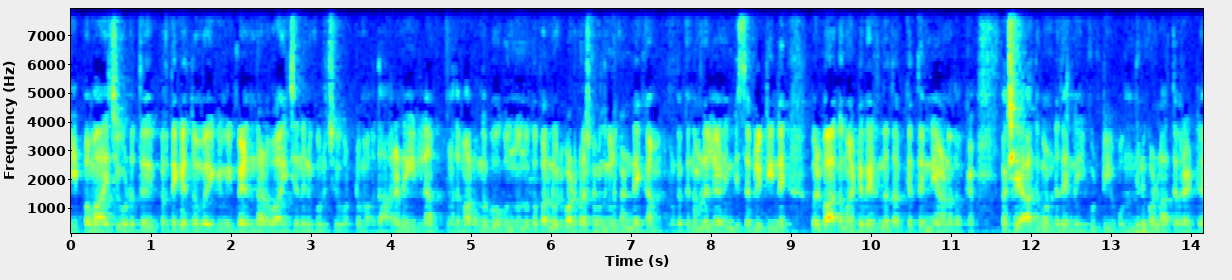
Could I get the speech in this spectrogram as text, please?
ഇപ്പം വായിച്ചു കൊടുത്ത് ഇപ്പുറത്തേക്ക് എത്തുമ്പോഴേക്കും ഇപ്പം എന്താണ് വായിച്ചതിനെ കുറിച്ച് ഒട്ടും ധാരണയില്ല. അത് മറന്നു പോകുന്നു എന്നൊക്കെ പറഞ്ഞ ഒരുപാട് പ്രശ്നങ്ങൾ നിങ്ങൾ കണ്ടേക്കാം. അതൊക്കെ നമ്മൾ ലേണിംഗ് ഡിസബിലിറ്റീന്റെ ഒരു ഭാഗമായിട്ട് വരുന്നതൊക്കെ തന്നെയാണ് അതൊക്കെ. പക്ഷേ അതുകൊണ്ട് തന്നെ ഈ കുട്ടി ഒന്നിനു കൊള്ളാത്തവരായിട്ട്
